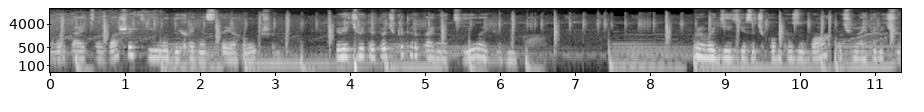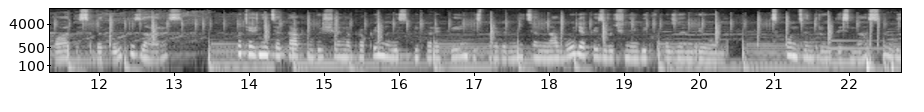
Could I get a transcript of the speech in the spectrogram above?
повертається в ваше тіло, дихання стає глибшим. Відчуйте точки торкання тіла і килимка. Проведіть язичком по зубах, починайте відчувати себе тут і зараз. Потягніться так, ніби щойно прокинулись, і перекиньтесь, переверніться на будь-який зручний бік позу ембріона. Сконцентруйтесь на собі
